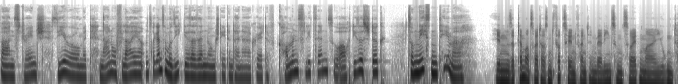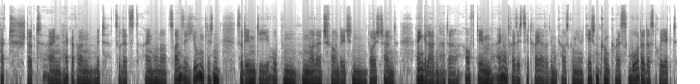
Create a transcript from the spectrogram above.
Das war ein Strange Zero mit Nanofly. Unsere ganze Musik dieser Sendung steht unter einer Creative Commons Lizenz, so auch dieses Stück. Zum nächsten Thema. Im September 2014 fand in Berlin zum zweiten Mal Jugendtakt statt, ein Hackathon mit zuletzt 120 Jugendlichen, zu dem die Open Knowledge Foundation Deutschland eingeladen hatte. Auf dem 31C3, also dem Chaos Communication Congress, wurde das Projekt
